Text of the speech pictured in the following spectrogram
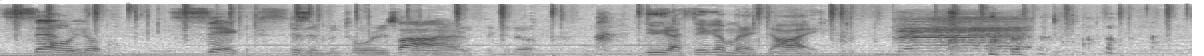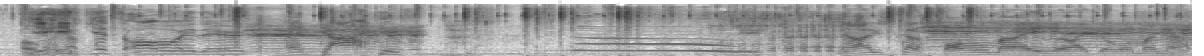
7, Oh no. 6. His inventory is Five. Pick it up. Dude, I think I'm gonna die. oh, yeah, he crap. gets all the way there and dies. No. now I just gotta follow my where I go on my map.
